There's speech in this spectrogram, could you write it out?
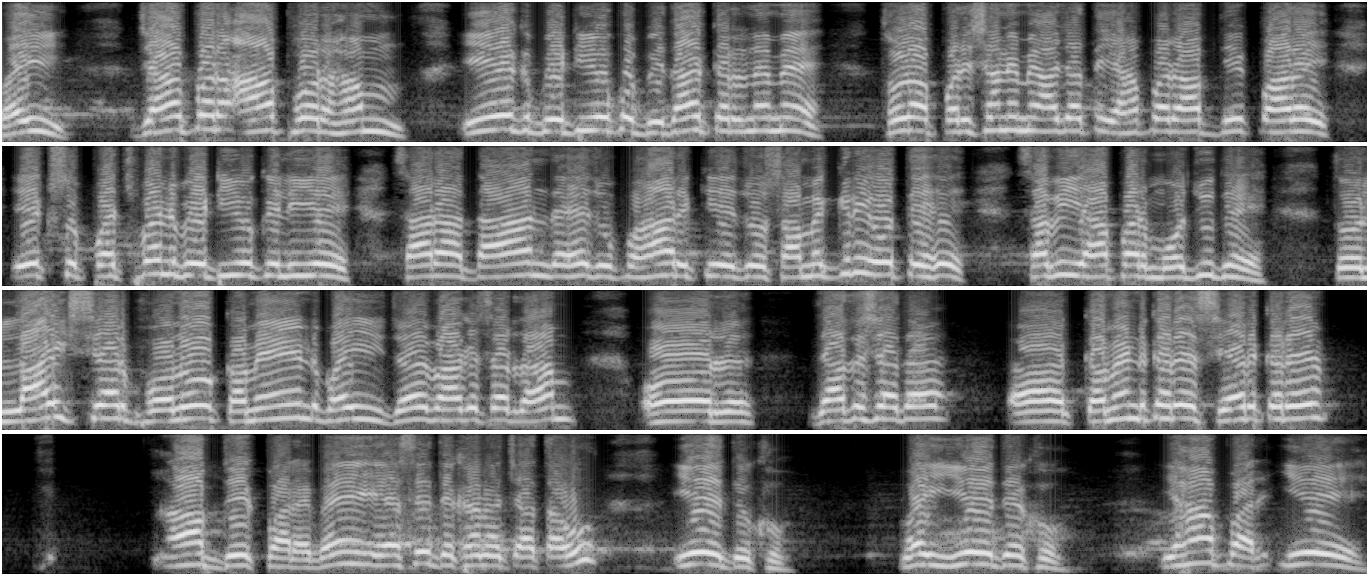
भाई, जहाँ पर आप और हम एक बेटियों को विदा करने में थोड़ा परेशानी में आ जाते यहाँ पर आप देख पा रहे 155 बेटियों के लिए सारा दान, दहेज, उपहार के जो सामग्री होते हैं, सभी यहाँ पर मौजूद है। तो लाइक शेयर फॉलो कमेंट भाई, जय बागेश्वर धाम। और ज़्यादा से ज़्यादा कमेंट करें शेयर करें। आप देख पा रहे मैं ऐसे दिखाना चाहता हूँ। ये देखो, भाई, ये देखो, यहाँ पर ये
